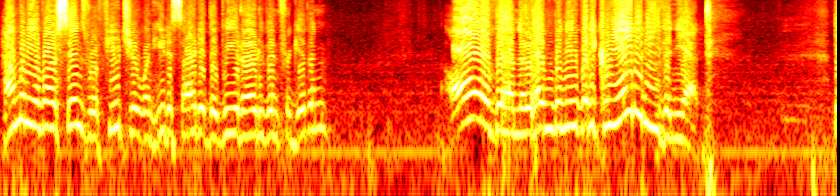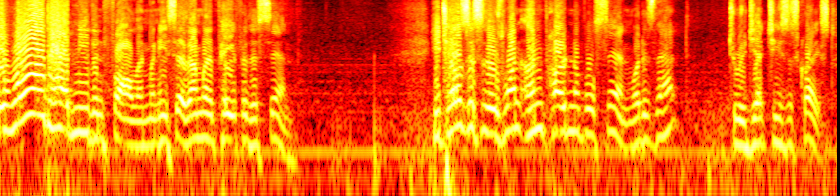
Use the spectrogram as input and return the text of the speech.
How many of our sins were future when he decided that we had already been forgiven? All of them. There hadn't been anybody created even yet. The world hadn't even fallen when he says, I'm going to pay for this sin. He tells us there's one unpardonable sin. What is that? To reject Jesus Christ.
